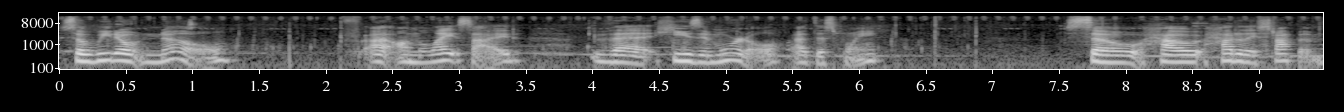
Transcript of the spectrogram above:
So we don't know uh, on the light side that he's immortal at this point. So how how do they stop him?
